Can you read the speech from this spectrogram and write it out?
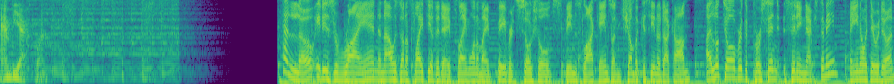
and be excellent. Hello, it is Ryan, and I was on a flight the other day playing one of my favorite social spin slot games on chumbacasino.com. I looked over the person sitting next to me, and you know what they were doing?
